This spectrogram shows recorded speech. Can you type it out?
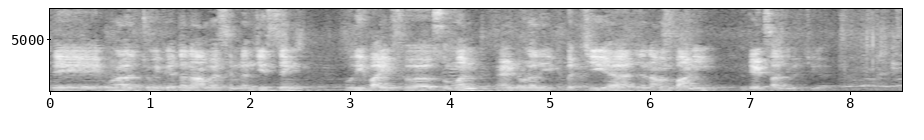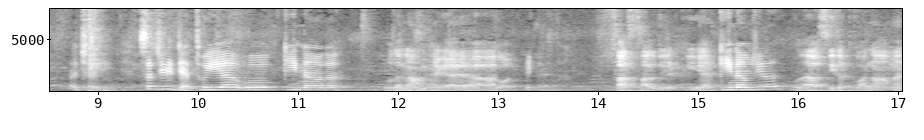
ਤੇ ਉਹਨਾਂ ਚੋਂ ਇੱਕ ਦਾ ਨਾਮ ਹੈ ਸਿਮਰਨਜੀਤ ਸਿੰਘ ਉਹਦੀ ਵਾਈਫ ਸੁਮਨ ਐਂਡ ਉਹਨਾਂ ਦੀ ਇੱਕ ਬੱਚੀ ਹੈ ਜਿਹਦਾ ਨਾਮ ਹੈ ਬਾਣੀ 1.5 ਸਾਲ ਦੀ ਬੱਚੀ ਹੈ। ਅੱਛਾ ਜੀ। ਸਰ ਜਿਹੜੀ ਡੈਥ ਹੋਈ ਆ ਉਹ ਕੀ ਨਾਮ ਉਹਦਾ? ਉਹਦਾ ਨਾਮ ਹੈਗਾ ਆ 7 ਸਾਲ ਦੀ ਲੜਕੀ ਹੈ। ਕੀ ਨਾਮ ਜੀ ਉਹਦਾ? ਉਹਦਾ ਸੀਰਤ ਕੌਰ ਨਾਮ ਹੈ।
